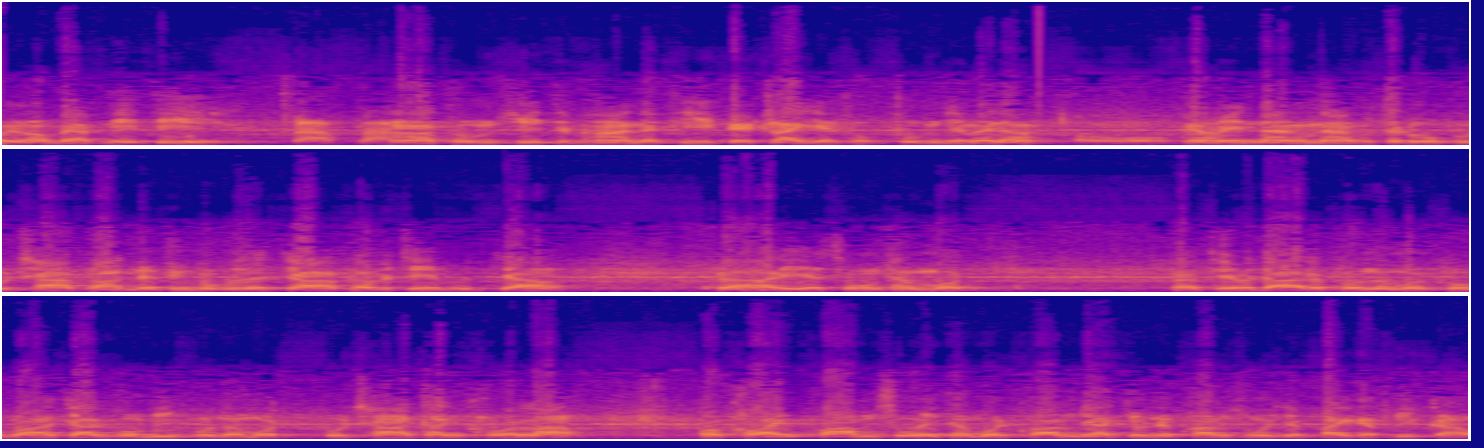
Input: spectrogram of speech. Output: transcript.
เอาแบบนี้ที่ครับครับห้าทุ่มสี่สิบห้านาทีใกล้ๆจะหกทุ่มใช่ไหมล่ะโอ้คก็รับไปนั่งหน้าพุทธรูปบูชาพระนึกถึงพระพุทธเจ้า พระประเจพุทธเจ้า พระอริยสงฆ์ทั้งหมดพระเทวดาและพรหมทั้งหมดครูบาอาจารย์ผู้มีคุณทั้งหมดบูชาท่านขอลาบก็ขอให้ความซวยทั้งหมดความยากจนและความซวยจะไปกับปีเก่า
